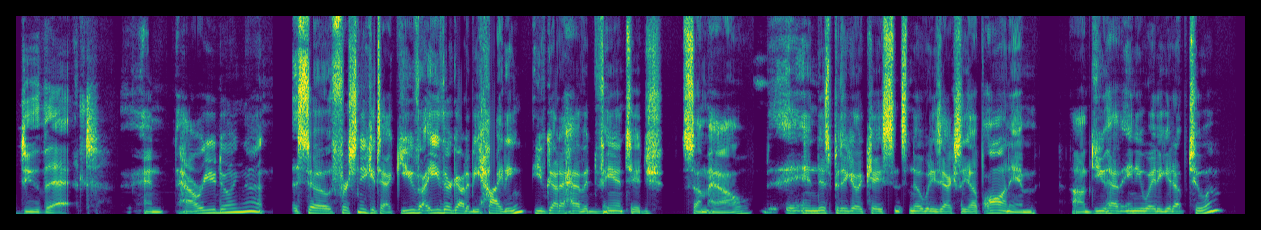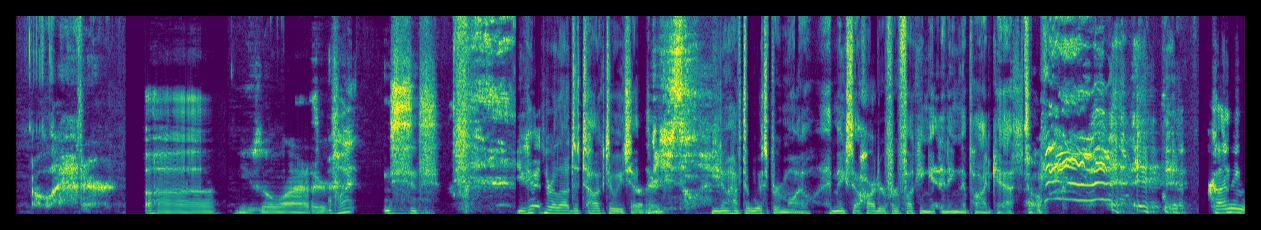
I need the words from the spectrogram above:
do that. And how are you doing that? So for sneak attack, you've either got to be hiding, you've got to have advantage somehow. In this particular case, since nobody's actually up on him, um, do you have any way to get up to him? A ladder. Uh, Use a ladder. what? You guys are allowed to talk to each other. Diesel. You don't have to whisper, Moyle. It makes it harder for fucking editing the podcast. Oh. cunning.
